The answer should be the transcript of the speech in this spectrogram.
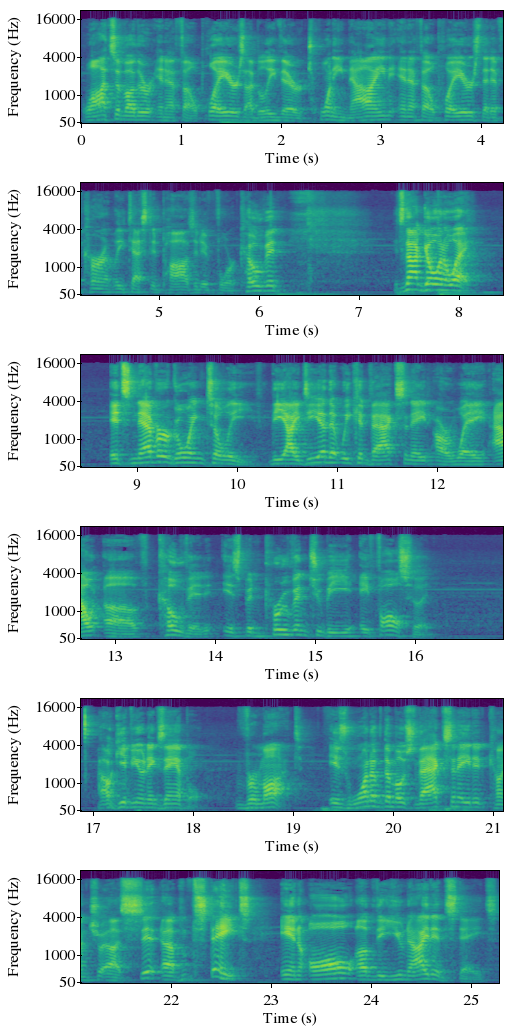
Lots of other NFL players. I believe there are 29 NFL players that have currently tested positive for COVID. It's not going away. It's never going to leave. The idea that we could vaccinate our way out of COVID has been proven to be a falsehood. I'll give you an example. Vermont is one of the most vaccinated country, uh, sit, uh, states in all of the United States,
